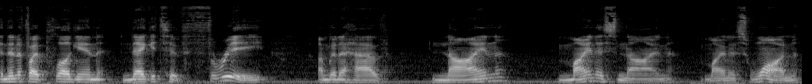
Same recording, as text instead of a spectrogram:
And then if I plug in negative 3, I'm going to have 9 minus 9 minus 1,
